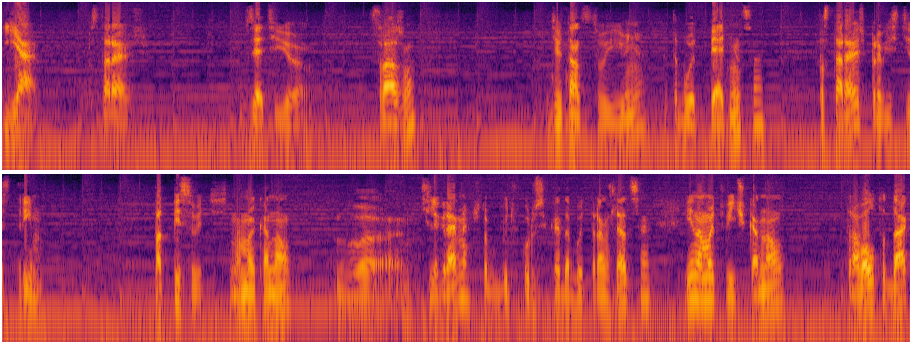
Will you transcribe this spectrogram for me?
Я постараюсь взять ее сразу. 19 июня, это будет пятница. Постараюсь провести стрим. Подписывайтесь на мой канал в Телеграме, чтобы быть в курсе, когда будет трансляция. И на мой Twitch канал Траволта Дак.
